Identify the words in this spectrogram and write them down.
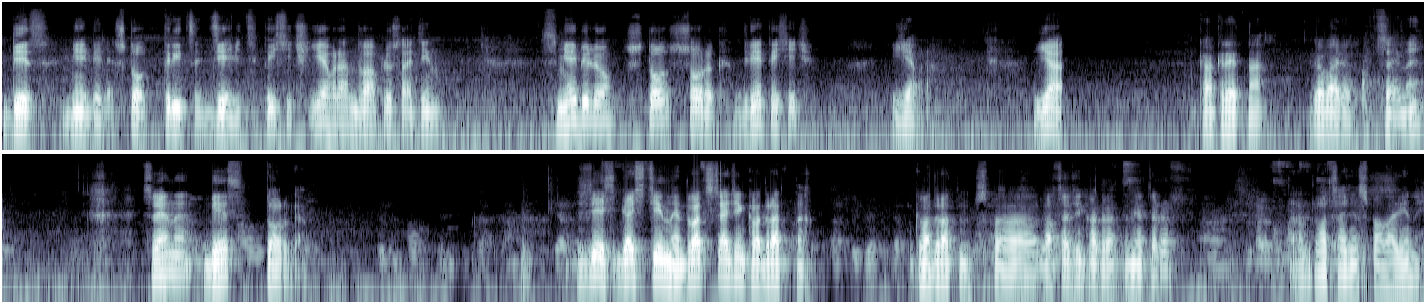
без мебели 139 тысяч евро, 2 плюс 1 с мебелью 142 тысяч евро. Я конкретно говорю цены. Цены без торга. Здесь гостиная 21 квадратных квадрат, 21 квадратных метров. Там 21 с половиной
